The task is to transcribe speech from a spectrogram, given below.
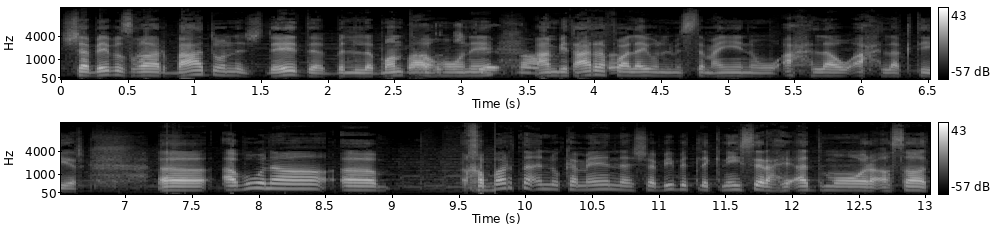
شباب صغار بعدهم جداد بالمنطقة هون نعم. عم بيتعرفوا عليهم المستمعين وأحلى وأحلى كتير. آه، أبونا آه، خبرتنا إنه كمان شبيبة الكنيسة رح يقدموا رقصات.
